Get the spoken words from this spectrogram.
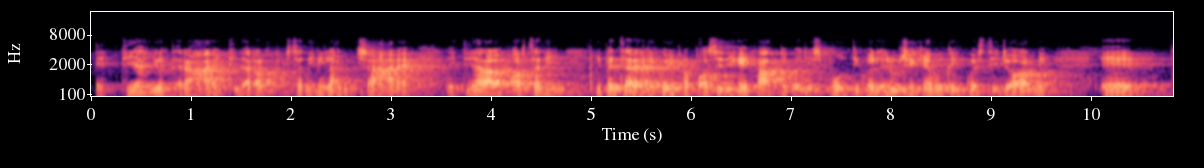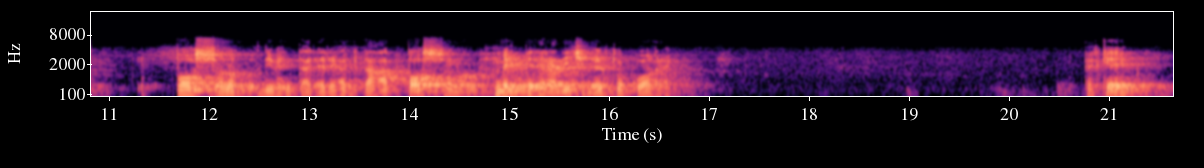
e ti aiuterà e ti darà la forza di rilanciare e ti darà la forza di, di pensare che quei propositi che hai fatto, quegli spunti, quelle luci che hai avuto in questi giorni, e possono diventare realtà, possono mettere radici nel tuo cuore. Perché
